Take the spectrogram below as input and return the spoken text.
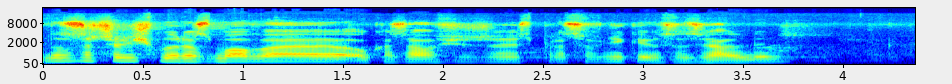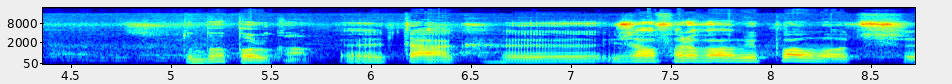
No, zaczęliśmy rozmowę, okazało się, że jest pracownikiem socjalnym. To była Polka. Yy, Tak, yy, i zaoferowała mi pomoc yy,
